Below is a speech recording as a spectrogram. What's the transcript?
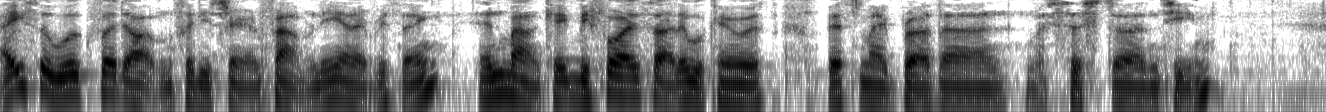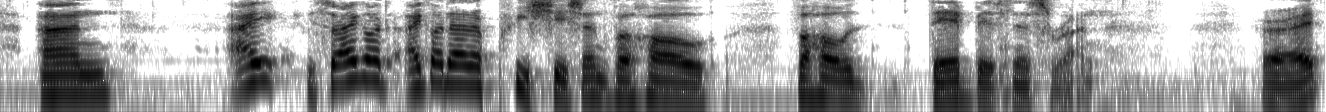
I used to work for the for the Syrian family and everything in Bangkok before I started working with with my brother and my sister and team. And I so I got I got that appreciation for how for how their business run, right?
